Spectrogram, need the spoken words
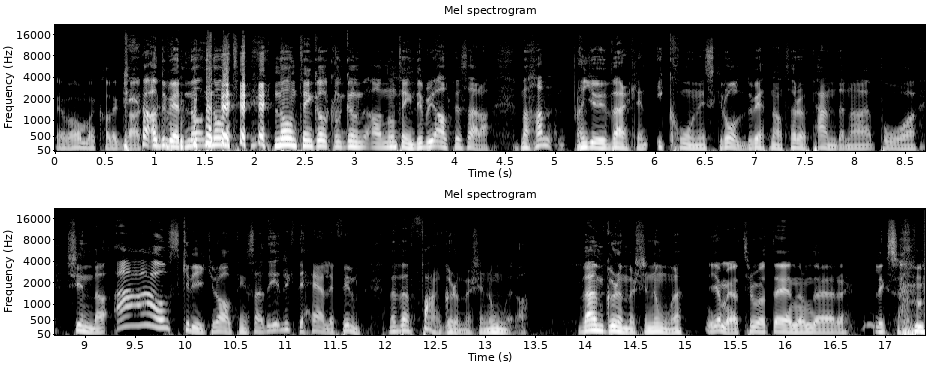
ja vad Macaulay Glack? Ja du vet, nå någonting, någonting, ja, någonting, det blir alltid så här. Men han, han gör ju verkligen ikonisk roll, du vet när han tar upp händerna på kinderna, ah, och skriker och allting så här. Det är en riktigt härlig film. Men vem fan glömmer sin unge då? Vem glömmer sin unge? Ja men jag tror att det är en av de där liksom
